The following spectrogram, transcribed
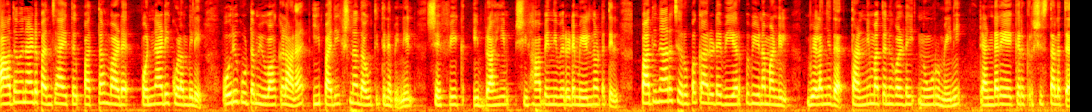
ആദവനാട് പഞ്ചായത്ത് പത്താം വാർഡ് പൊന്നാടി കുളമ്പിലെ ഒരു കൂട്ടം യുവാക്കളാണ് ഈ പരീക്ഷണ ദൗത്യത്തിന് പിന്നിൽ. ഷെഫീഖ് ഇബ്രാഹിം ഷിഹാബ് എന്നിവരുടെ മേൽനോട്ടത്തിൽ പതിനാറ് ചെറുപ്പക്കാരുടെ വിയർപ്പ് വീണ മണ്ണിൽ വിളഞ്ഞത് തണ്ണിമത്തനുകളുടെ നൂറുമേനി. രണ്ടര ഏക്കർ കൃഷിസ്ഥലത്ത്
